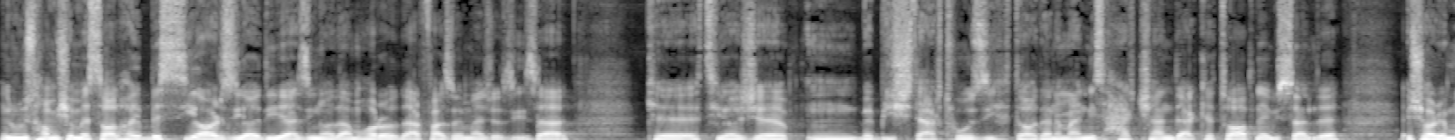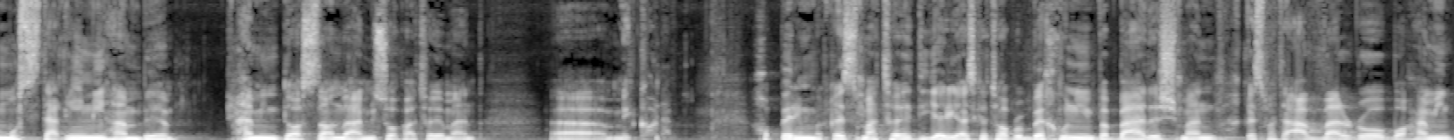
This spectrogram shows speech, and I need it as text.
این روزها میشه مثال های بسیار زیادی از این آدم ها رو در فضای مجازی زد که احتیاج به بیشتر توضیح دادن من نیست. هرچند در کتاب نویسنده اشاره مستقیمی هم به همین داستان و همین صحبت های من می‌کنه. خب بریم قسمت های دیگری از کتاب رو بخونیم و بعدش من قسمت اول رو با همین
